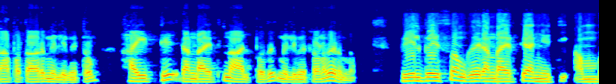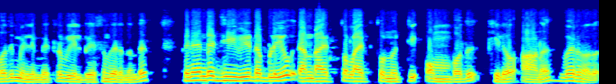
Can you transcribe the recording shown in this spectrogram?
നാൽപ്പത്തി ആറ് മില്ലിമീറ്ററും ഹൈറ്റ് രണ്ടായിരത്തി നാൽപ്പത് മില്ലിമീറ്ററാണ് വരുന്നത്. വീൽ ബേസ് നമുക്ക് രണ്ടായിരത്തി അഞ്ഞൂറ്റി അമ്പത് മില്ലിമീറ്റർ വീൽ ബേസും വരുന്നുണ്ട്. പിന്നെ എന്റെ ജി വി ഡബ്ല്യു രണ്ടായിരത്തി തൊള്ളായിരത്തി തൊണ്ണൂറ്റി ഒമ്പത് കിലോ ആണ് വരുന്നത്.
